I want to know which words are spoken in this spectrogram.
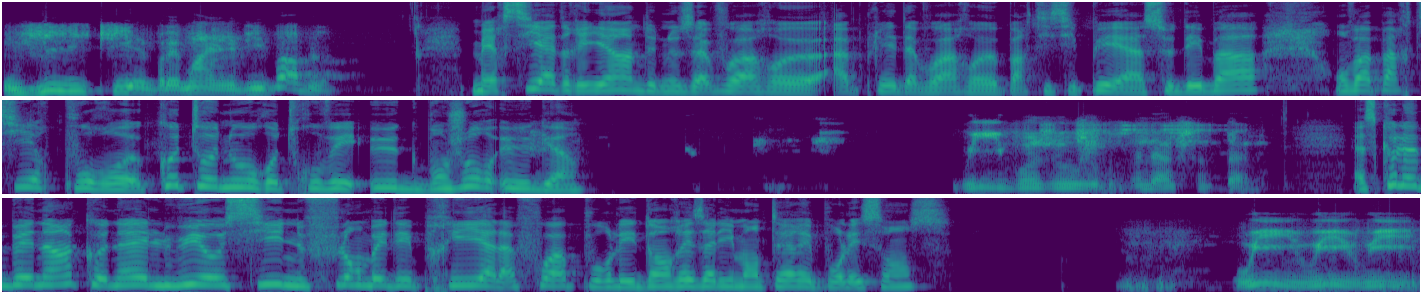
vie qui est vraiment invivable. Merci Adrien de nous avoir euh, appelé, d'avoir euh, participé à ce débat. On va partir pour Cotonou retrouver Hugues. Bonjour Hugues. Oui, bonjour Madame Chantal. Est-ce que le Bénin connaît lui aussi une flambée des prix à la fois pour les denrées alimentaires et pour l'essence? Oui, oui, oui.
